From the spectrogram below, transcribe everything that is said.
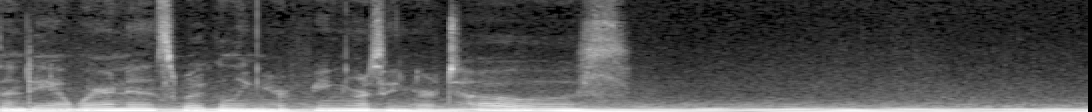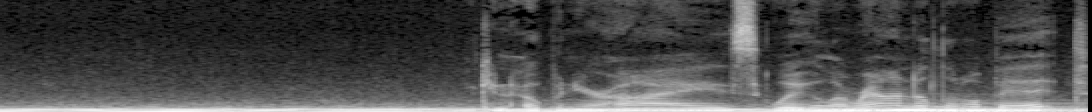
Present day awareness, wiggling your fingers and your toes. You can open your eyes, wiggle around a little bit.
